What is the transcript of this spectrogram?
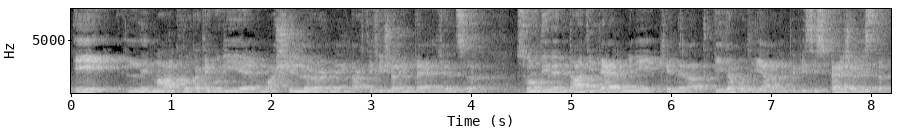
e le macro categorie machine learning, artificial intelligence sono diventati termini che nella vita quotidiana di un PPC specialist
